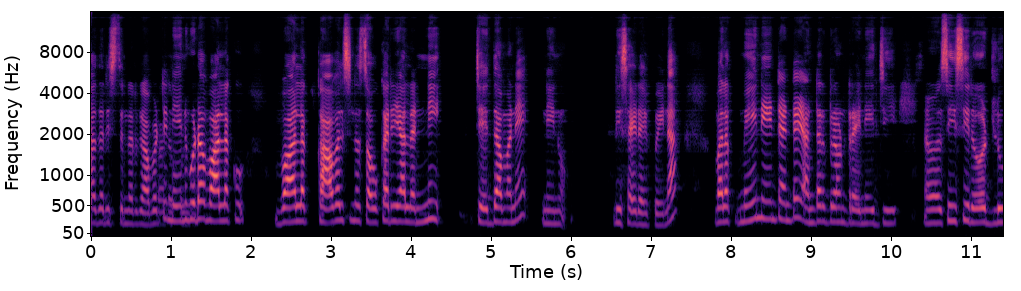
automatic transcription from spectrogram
ఆదరిస్తున్నారు కాబట్టి నేను కూడా వాళ్ళకు వాళ్ళకు కావలసిన సౌకర్యాలన్నీ చేద్దామనే నేను డిసైడ్ అయిపోయినా. వాళ్ళకి మెయిన్ ఏంటంటే underground drainage CC roads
